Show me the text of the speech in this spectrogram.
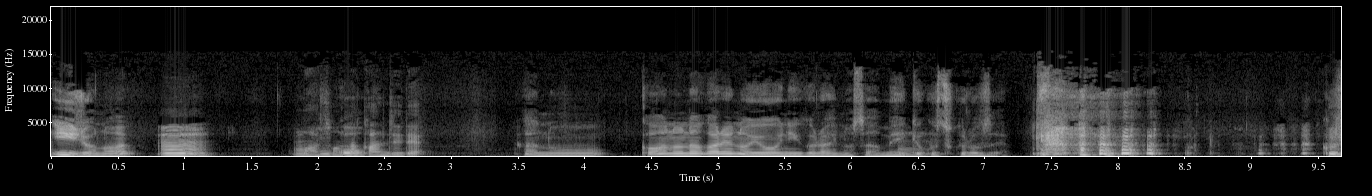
んいいじゃない？うん。うんまあそんな感じで。あの川の流れのようにぐらいのさ名曲作ろうぜ、この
